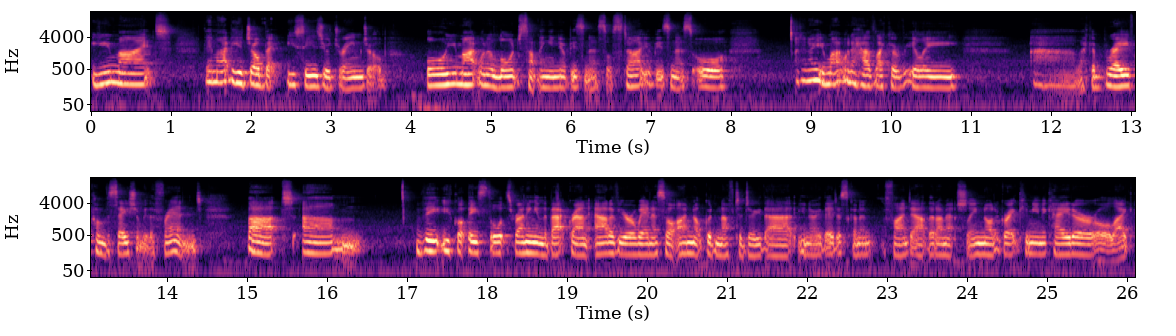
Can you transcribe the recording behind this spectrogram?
you might, there might be a job that you see as your dream job or you might want to launch something in your business or start your business or i don't know you might want to have like a really uh, like a brave conversation with a friend but um, the, you've got these thoughts running in the background out of your awareness or i'm not good enough to do that. You know they're just going to find out that i'm actually not a great communicator or like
